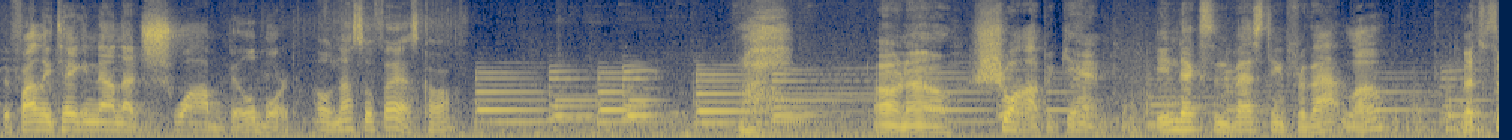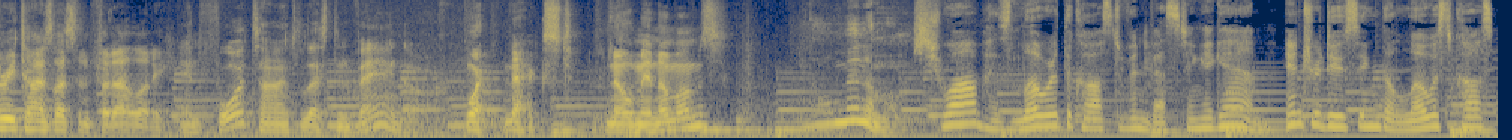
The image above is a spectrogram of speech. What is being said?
They're finally taking down that Schwab billboard. Oh, not so fast, Carl. Oh no, Schwab again. Index investing for that low? That's three times less than Fidelity. And four times less than Vanguard. What next? No minimums? No minimums. Schwab has lowered the cost of investing again, introducing the lowest cost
